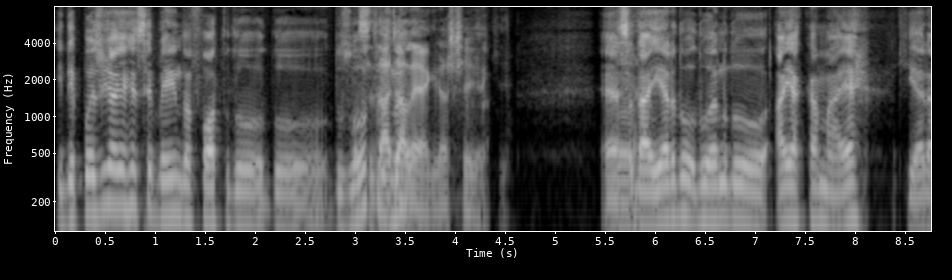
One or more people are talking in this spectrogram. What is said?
e depois eu já ia recebendo a foto do, do- dos outros. Mocidade né? Alegre, achei aqui. Essa É. daí era do, do ano do Ayakamaé, que era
